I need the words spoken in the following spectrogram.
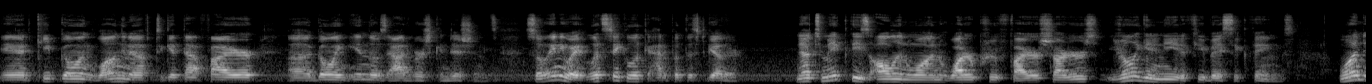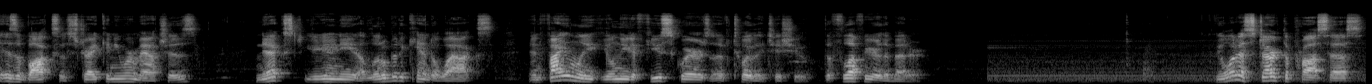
and keep going long enough to get that fire uh, going in those adverse conditions. So anyway, let's take a look at how to put this together. Now to make these all-in-one waterproof fire starters, you're only going to need a few basic things. One is a box of Strike Anywhere matches. Next, you're going to need a little bit of candle wax. And finally, you'll need a few squares of toilet tissue. The fluffier the better. You'll want to start the process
